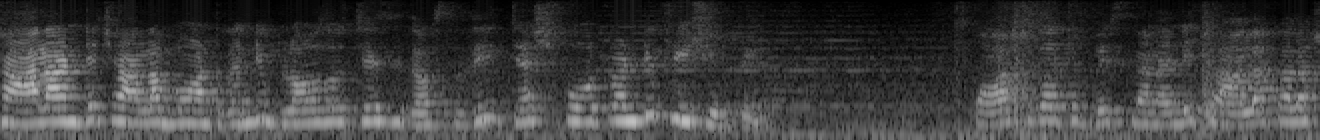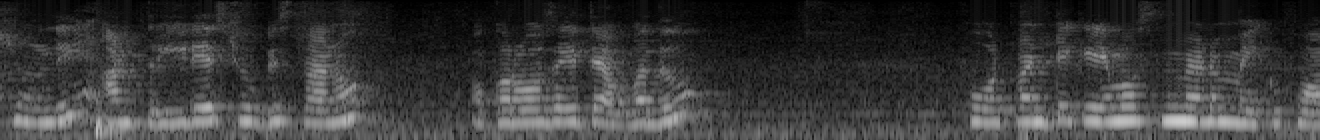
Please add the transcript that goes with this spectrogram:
చాలా అంటే చాలా బాగుంటుందండి. బ్లౌజ్ వచ్చేసి ఇది వస్తుంది. Just four twenty free shipping. ఫాస్ట్గా చూపిస్తానండి చాలా కలెక్షన్ ఉంది. అండ్ త్రీ డేస్ చూపిస్తాను. ఒక రోజు అయితే అవ్వదు. ఫోర్ ట్వంటీకి ఏమొస్తుంది మేడం? మీకు ఫా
